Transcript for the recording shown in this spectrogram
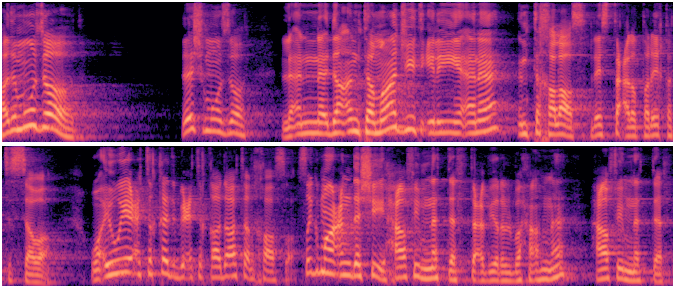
هذا مو زهد. ليش مو زهد لأن إذا أنت ما جيت إلي أنا أنت خلاص لست على طريقة السواء ويعتقد باعتقاداته الخاصة. صدق ما عنده شيء. حافي منتف تعبير البحامنة حافي منتف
